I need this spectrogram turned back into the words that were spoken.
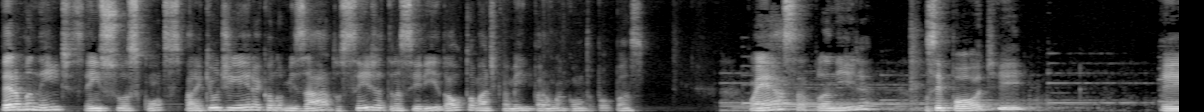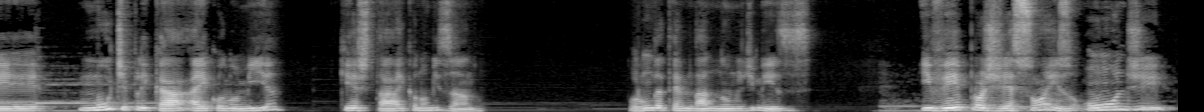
permanentes em suas contas para que o dinheiro economizado seja transferido automaticamente para uma conta poupança. Com essa planilha, você pode é, multiplicar a economia que está economizando por um determinado número de meses e ver projeções onde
